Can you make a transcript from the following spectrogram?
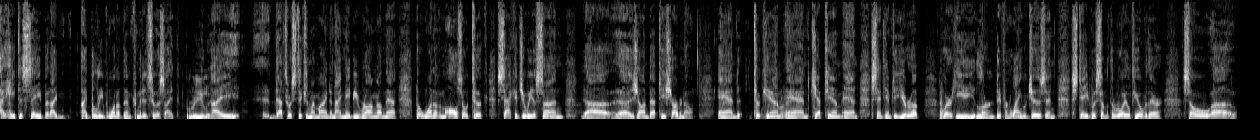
I hate to say, but I, I believe one of them committed suicide. Really? I that's what sticks in my mind, and I may be wrong on that. But one of them also took Sacagawea's son, uh, uh, Jean Baptiste Charbonneau, and took him right. and kept him and sent him to Europe, where he learned different languages and stayed with some of the royalty over there. So uh,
